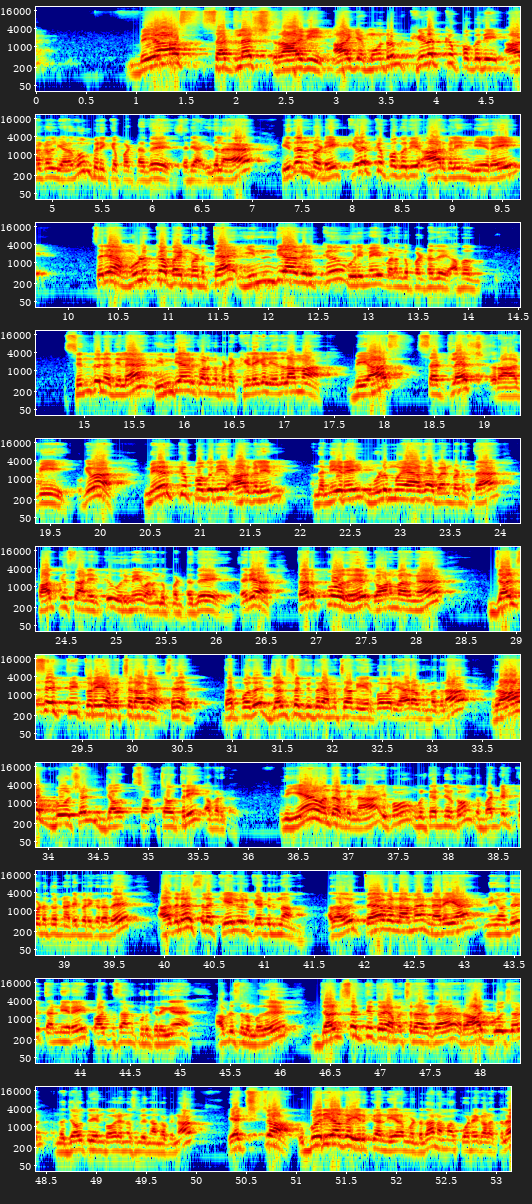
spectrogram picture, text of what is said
பியாஸ் சட்லஷ் ராவி ஆகிய மூன்றும் கிழக்கு பகுதி ஆறுகள் எனவும் பிரிக்கப்பட்டது. சரியா? இதுல இதன்படி கிழக்கு பகுதி ஆறுகளின் நீரை சரியா? முழுக்க பயன்படுத்த இந்தியாவிற்கு உரிமை வழங்கப்பட்டது. அப்ப சிந்து நதியில இந்தியாவிற்கு வழங்கப்பட்ட கிளைகள் எதெல்லாமா பியாஸ் சட்லஜ் ராவி. ஓகேவா? மேற்கு பகுதி ஆறுகளின் அந்த நீரை முழுமையாக பயன்படுத்த பாகிஸ்தானிற்கு உரிமை வழங்கப்பட்டது. சரியா? தற்போது கவனமா இருங்க. ஜல்சக்தி துறை அமைச்சராக சரியா? தற்போது ஜல்சக்தி துறை அமைச்சராக இருப்பவர் யார் அப்படின்னு பார்த்தீங்கன்னா ராஜ் பூஷன் ஜௌ- சௌத்ரி அவர்கள். இது ஏன் வந்து அப்படின்னா இப்போ உங்களுக்கு தெரிஞ்சிருக்கும் இந்த பட்ஜெட் கூட்டத்தொடர் நடைபெறுகிறது. அதுல சில கேள்விகள் கேட்டிருந்தாங்க. அதாவது தேவையில்லாம நிறைய நீங்க வந்து தண்ணீரை பாகிஸ்தான் கொடுக்குறீங்க. அப்படின்னு சொல்லும்போது ஜல்சக்தி துறை அமைச்சராக இருக்கிற ராஜ்பூஷன் அந்த ஜௌத்ரி என்பவர் என்ன சொல்லியிருந்தாங்க அப்படின்னா எக்ஸ்ட்ரா உபரியாக இருக்கிற நேரம் மட்டும் தான் நம்ம கோடை காலத்துல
